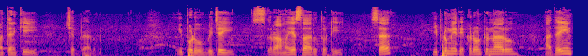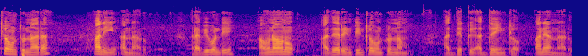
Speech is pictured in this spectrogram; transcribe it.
అతనికి చెప్పాడు. ఇప్పుడు విజయ్ రామయ్య సార్ తోటి సార్ ఇప్పుడు మీరు ఎక్కడ ఉంటున్నారు? అదే ఇంట్లో ఉంటున్నారా? అని అన్నాడు. రవి ఉండి అవునవును. అదే రెంటింట్లో ఉంటున్నాం. అద్దెకు అద్దె ఇంట్లో అని అన్నాడు.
